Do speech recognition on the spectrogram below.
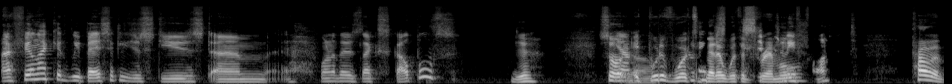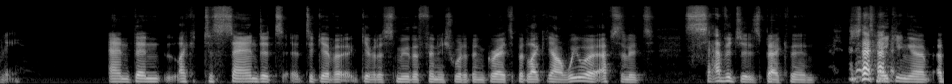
I feel like it, we basically just used um one of those like scalpels. Yeah. So Yeah. it would have worked better with a Dremel. Probably. and then like to sand it uh, to give a give it a smoother finish would have been great. But like, yeah, we were absolute savages back then. Just taking a, a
